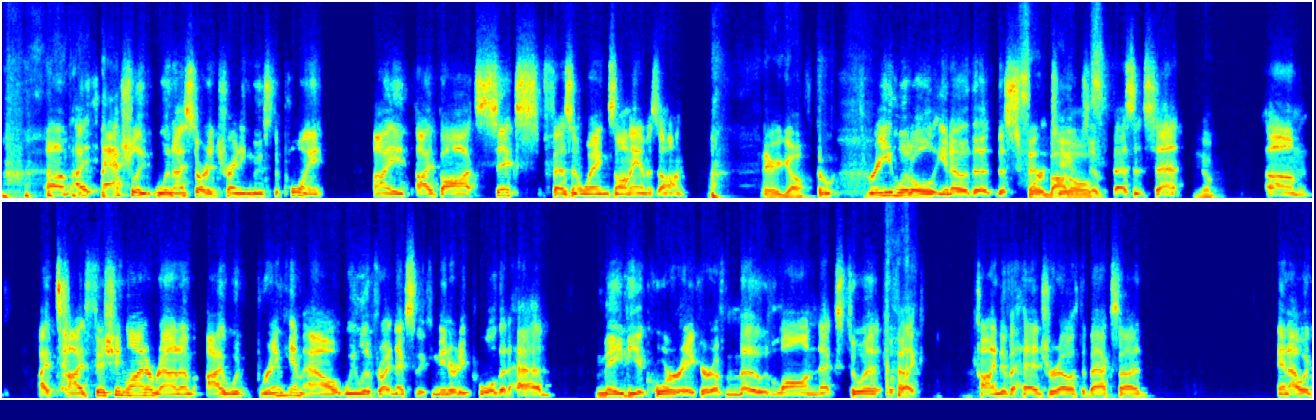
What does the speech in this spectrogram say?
um, I actually, when I started training moose to point, I I bought six pheasant wings on Amazon, There you go. th- three little, you know, the the squirt tubes of pheasant scent. Yep. Um, I tied fishing line around him. I would bring him out. We lived right next to the community pool that had maybe a quarter acre of mowed lawn next to it with like kind of a hedgerow at the backside. And I would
